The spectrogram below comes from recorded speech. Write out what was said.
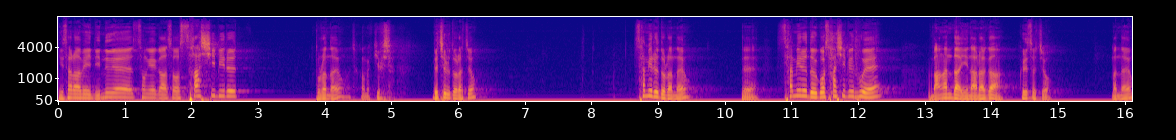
이 사람이 니느웨 성에 가서 40일을 돌았나요? 잠깐만 기억이 며칠을 돌았죠? 3일을 돌았나요? 네 3일을 돌고 40일 후에 망한다 이 나라가 그랬었죠 맞나요?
